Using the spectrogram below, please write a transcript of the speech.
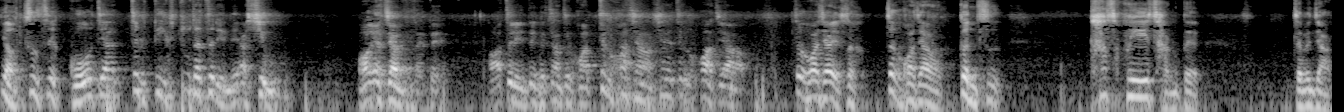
要有自治，国家这个地住在这里的人要幸福，哦，要这样子才对。好，这里这个像这个画，这个画家，现在这个画家，这个画家也是，这个画家更是，他是非常的，怎么讲？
